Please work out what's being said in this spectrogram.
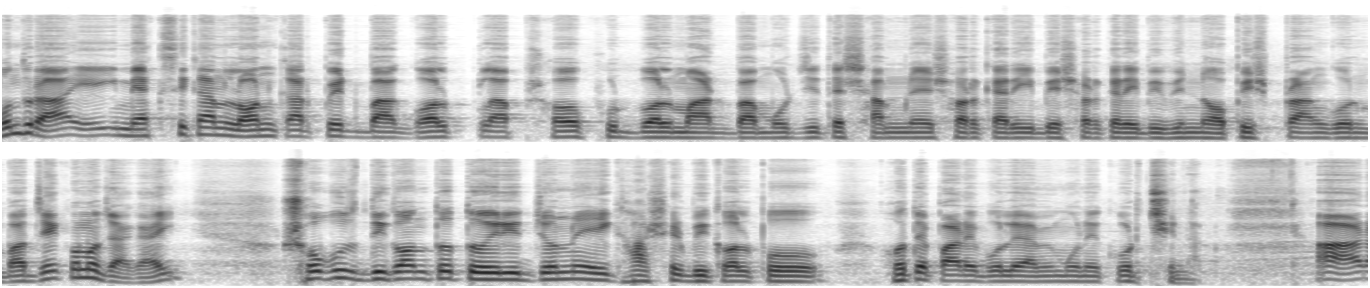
বন্ধুরা, এই মেক্সিকান লন কার্পেট বা গল্ফ ক্লাব সহ ফুটবল মাঠ বা মসজিদের সামনে সরকারি, বেসরকারি বিভিন্ন অফিস প্রাঙ্গণ বা যে কোনো জায়গায় সবুজ দিগন্ত তৈরির জন্য এই ঘাসের বিকল্প হতে পারে বলে আমি মনে করছি না। আর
